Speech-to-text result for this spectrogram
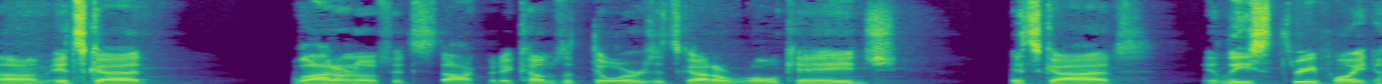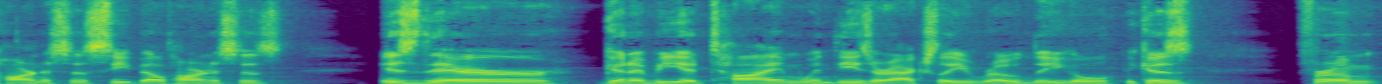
Um, it's got, well, I don't know if it's stock, but it comes with doors. It's got a roll cage. It's got at least three point harnesses, seatbelt harnesses. Is there going to be a time when these are actually road legal? Because from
